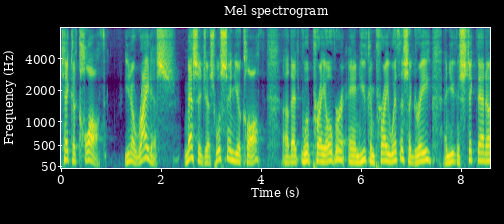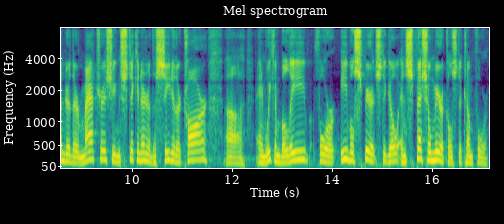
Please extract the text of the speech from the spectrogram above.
take a cloth, you know, write us message us. We'll send you a cloth uh, that we'll pray over, and you can pray with us, agree, and you can stick that under their mattress. You can stick it under the seat of their car, uh, and we can believe for evil spirits to go and special miracles to come forth.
